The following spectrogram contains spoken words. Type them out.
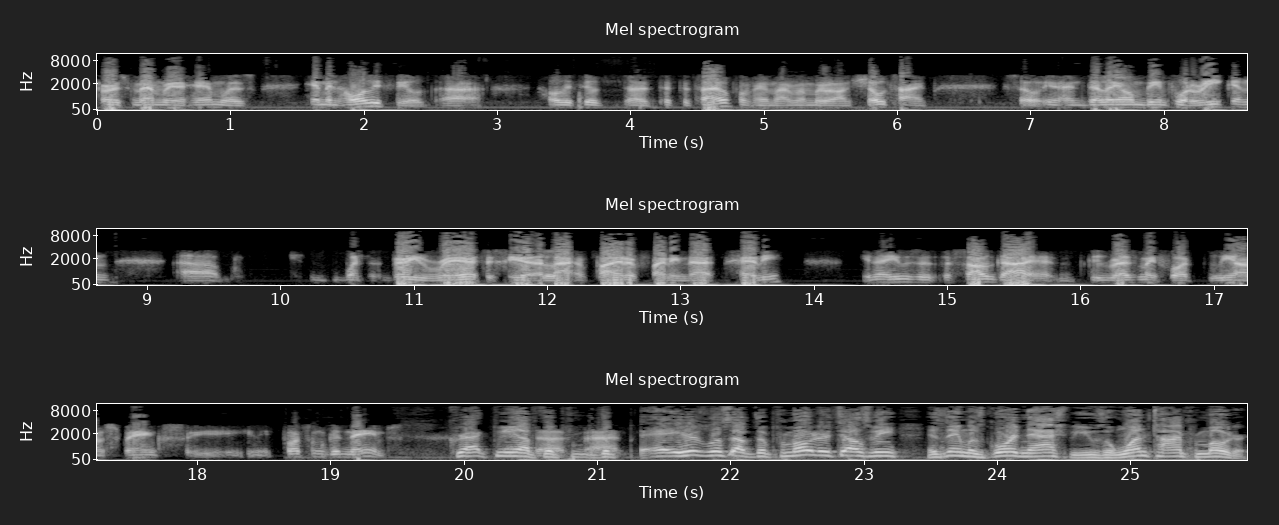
first memory of him was him in Holyfield. Uh, Holyfield uh, took the title from him. I remember on Showtime so, and De Leon being Puerto Rican, uh, very rare to see a Latin fighter fighting that heavy. you know, he was a, a solid guy. Had good resume. Fought Leon Spinks. He, he fought some good names. Crack me up. The, the, hey, here's what's up. The promoter tells me his name was Gordon Ashby. He was a one-time promoter.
